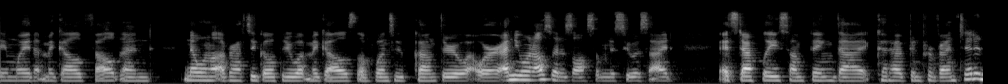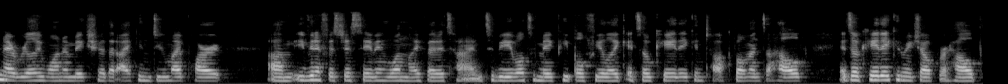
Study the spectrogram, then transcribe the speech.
same way that Miguel felt. And no one will ever have to go through what Miguel's loved ones have gone through or anyone else that has lost someone to suicide. It's definitely something that could have been prevented. And I really want to make sure that I can do my part, um, even if it's just saving one life at a time, to be able to make people feel like it's okay. They can talk about mental health. It's okay. They can reach out for help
